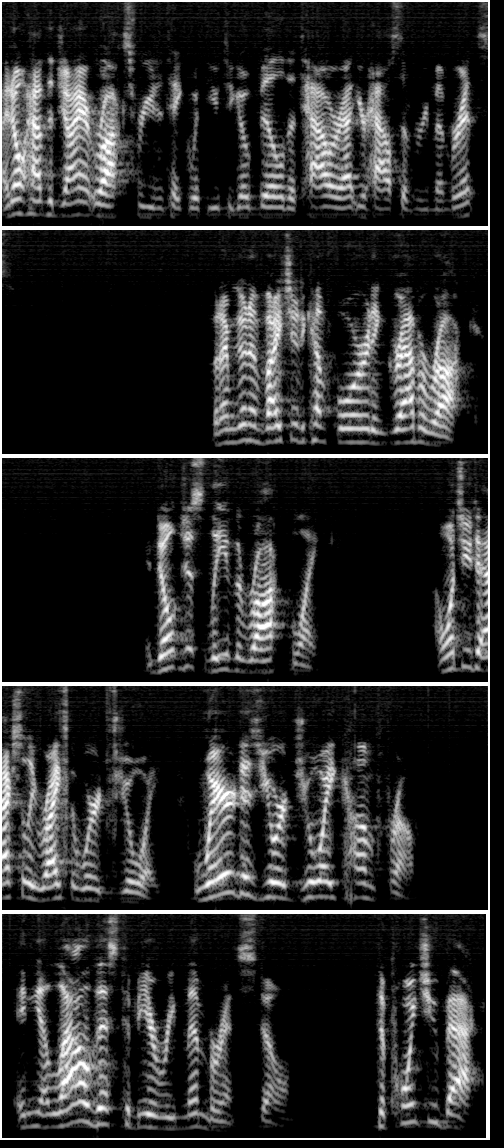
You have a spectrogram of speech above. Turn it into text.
I don't have the giant rocks for you to take with you to go build a tower at your house of remembrance. But I'm going to invite you to come forward and grab a rock. And don't just leave the rock blank. I want you to actually write the word joy. Where does your joy come from? And you allow this to be a remembrance stone to point you back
